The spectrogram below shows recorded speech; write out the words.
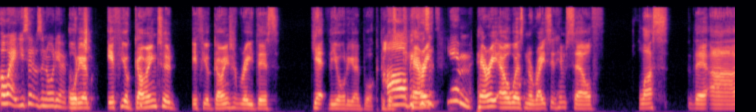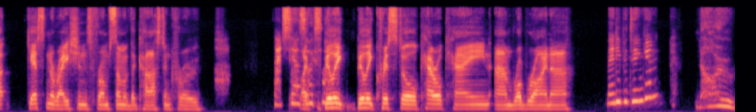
Oh wait, you said it was an audio. book. Audio if you're going to if you're going to read this, get the audiobook because Oh, because Cary it's him. Cary Elwes narrates it himself, plus there are guest narrations from some of the cast and crew, That sounds like so like exciting. Billy Billy Crystal, Carol Kane, um, Rob Reiner. Mandy Patinkin. No,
